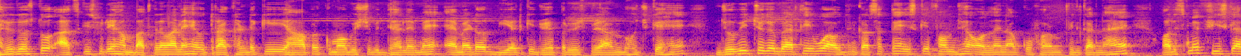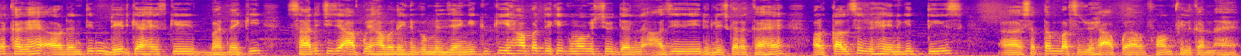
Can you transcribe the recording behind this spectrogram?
हेलो दोस्तों, आज की इस वीडियो हम बात करने वाले हैं उत्तराखंड की। यहाँ पर कुमाऊं विश्वविद्यालय में एमएड और बीएड के जो है प्रवेश प्रारंभ हो चुके हैं। जो भी इच्छुक अभ्यर्थी है, वो आवेदन कर सकते हैं। इसके फॉर्म जो है ऑनलाइन आपको फॉर्म फिल करना है और इसमें फ़ीस क्या रखा गया है और अंतिम डेट क्या है इसकी भरने की, सारी चीज़ें आपको यहाँ पर देखने को मिल जाएँगी। क्योंकि यहाँ पर देखिए, कुमाऊँ विश्वविद्यालय ने आज ही रिलीज़ कर रखा है और कल से जो है यानी कि तीस सितंबर से जो है आपको यहाँ फॉर्म फिल करना है।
